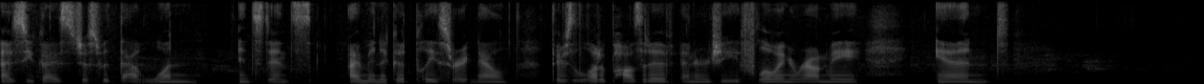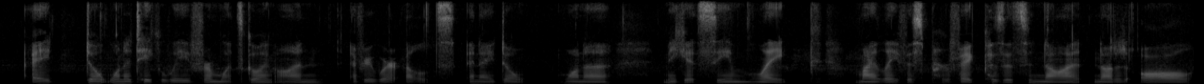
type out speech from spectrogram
as you guys just with that one instance, I'm in a good place right now. There's a lot of positive energy flowing around me, and I don't want to take away from what's going on everywhere else, and I don't want to make it seem like my life is perfect because it's not, not at all.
